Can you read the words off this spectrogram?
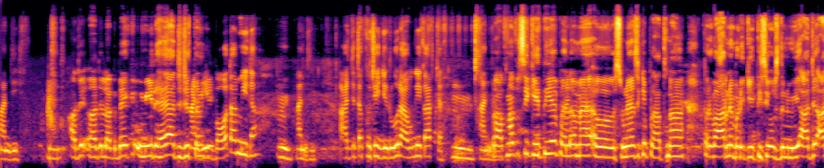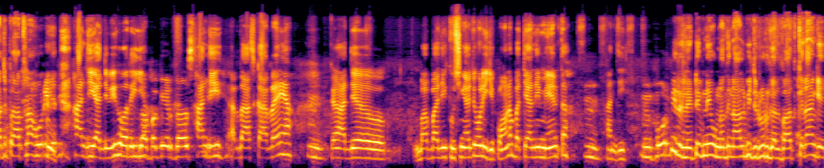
ਹਾਂਜੀ ਅੱਜ ਅੱਜ ਲੱਗਦਾ ਹੈ ਕਿ ਉਮੀਦ ਹੈ ਅੱਜ ਹਾਂਜੀ ਜਿੱਤਣਗੇ ਬਹੁਤ ਉਮੀਦ ਆ। ਹੂੰ। ਹਾਂਜੀ। ਅੱਜ ਤਾਂ ਖੁਸ਼ੀ ਜ਼ਰੂਰ ਆਊਗੀ ਘਰ 'ਚ। ਹਾਂਜੀ। ਪ੍ਰਾਰਥਨਾ ਤੁਸੀਂ ਕੀਤੀ ਹੈ? ਪਹਿਲਾਂ ਮੈਂ ਸੁਣਿਆ ਸੀ ਕਿ ਪ੍ਰਾਰਥਨਾ ਪਰਿਵਾਰ ਨੇ ਬੜੀ ਕੀਤੀ ਸੀ ਉਸ ਦਿਨ ਵੀ। ਅੱਜ ਅੱਜ ਪ੍ਰਾਰਥਨਾ ਹੋ ਰਹੀ ਹੈ? ਹਾਂਜੀ ਅੱਜ ਵੀ ਹੋ ਰਹੀ ਆ ਰੱਬ ਅੱਗੇ ਅਰਦਾਸ ਹਾਂਜੀ ਅਰਦਾਸ ਕਰ ਰਹੇ ਆ। ਤੇ ਅੱਜ ਬਾਬਾ ਜੀ ਖੁਸ਼ੀਆਂ ਝੋਲੀ 'ਚ ਪਾਉਣ ਬੱਚਿਆਂ ਦੀ ਮਿਹਨਤ। ਹਾਂਜੀ। ਹੋਰ ਵੀ ਰਿਲੇਟਿਵ ਨੇ ਉਹਨਾਂ ਦੇ ਨਾਲ ਵੀ ਜ਼ਰੂਰ ਗੱਲਬਾਤ ਕਰਾਂਗੇ।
